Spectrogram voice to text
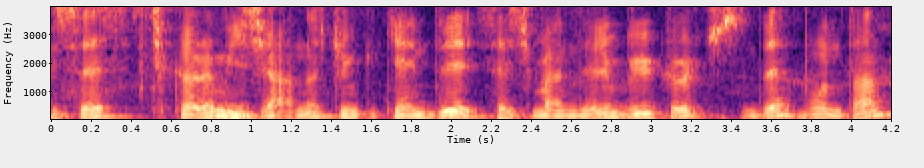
bir ses çıkaramayacağını çünkü kendi seçmenlerin büyük ölçüsünde bundan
